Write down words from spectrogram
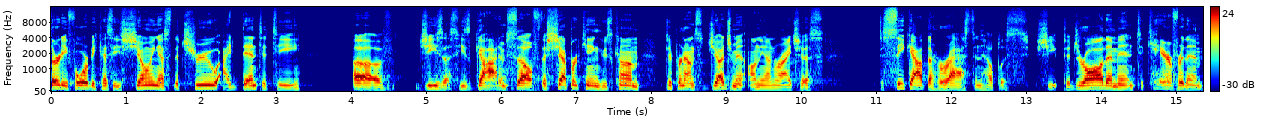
34 because he's showing us the true identity of Jesus. He's God Himself, the shepherd king who's come to pronounce judgment on the unrighteous, to seek out the harassed and helpless sheep, to draw them in, to care for them,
